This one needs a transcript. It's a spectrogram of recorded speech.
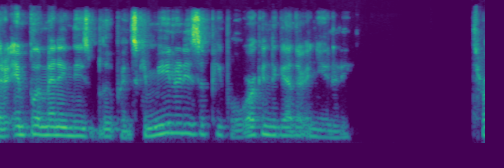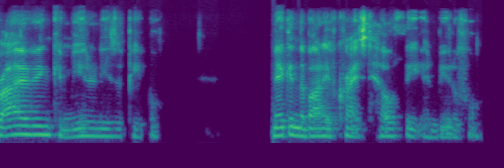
that are implementing these blueprints, communities of people working together in unity, thriving communities of people, making the body of Christ healthy and beautiful.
